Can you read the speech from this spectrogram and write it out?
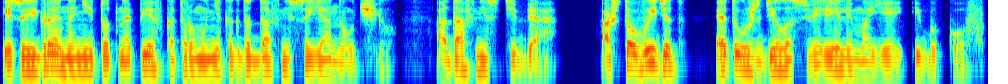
и заиграй на ней тот напев, которому некогда Дафниса я научил, а Дафнис тебя. А что выйдет, это уж дело свирели моей и быков.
